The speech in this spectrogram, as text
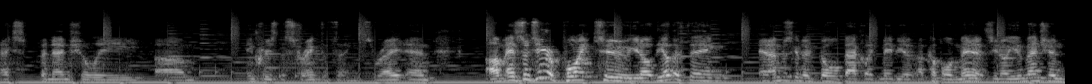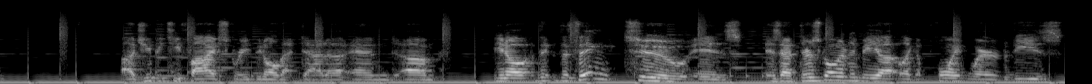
exponentially um, increase the strength of things, right? And um, and so to your point too, you know, the other thing, and I'm just going to go back like maybe a, a, couple of minutes. You know, you mentioned uh, GPT-5 scraping all that data, and um, you know the, the thing too is is that there's going to be a like a point where these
